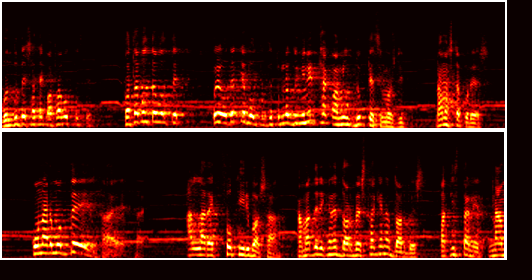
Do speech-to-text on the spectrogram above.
বন্ধুদের সাথে কথা বলতেছে। কথা বলতে বলতে ওই ওদেরকে বলতেছে, তোমরা দুই মিনিট থাকো, আমি ঢুকতেছি মসজিদ। নামাজটা পড়ে আসি। কোনার মধ্যে, হায় হায়, আল্লাহর এক ফকির বসা। আমাদের এখানে দরবেশ থাকে না দরবেশ? পাকিস্তানের নাম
